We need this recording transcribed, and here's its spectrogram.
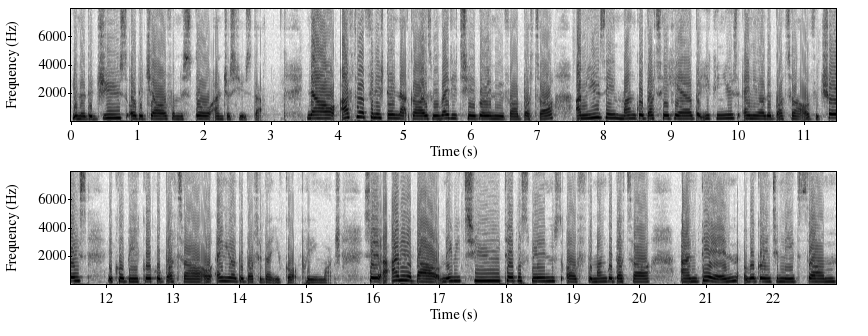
you know the juice or the gel from the store and just use that now after I finish doing that guys we're ready to go in with our butter. I'm using mango butter here but you can use any other butter of your choice. It could be cocoa butter or any other butter that you've got pretty much. So I added about maybe two tablespoons of the mango butter and then we're going to need some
